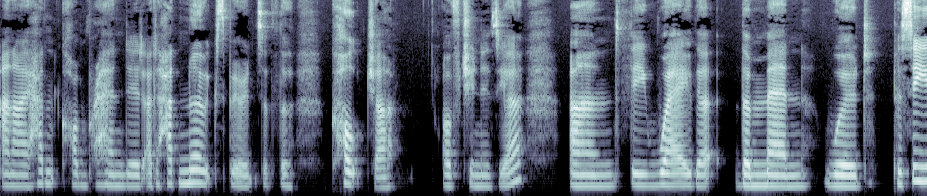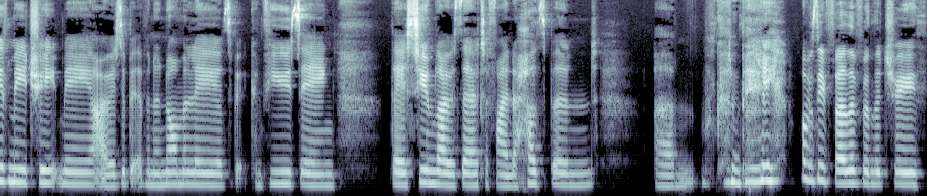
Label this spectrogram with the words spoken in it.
and I hadn't comprehended, I'd had no experience of the culture of Tunisia and the way that the men would perceive me, treat me. I was a bit of an anomaly, it was a bit confusing. They assumed I was there to find a husband um, couldn't be obviously further from the truth.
